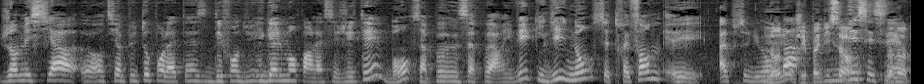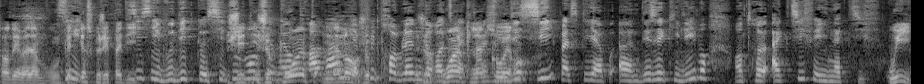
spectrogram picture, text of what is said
Jean Messia euh, en tient plutôt pour la thèse défendue également par la CGT. Bon, ça peut, ça peut arriver, qui dit non, cette réforme est absolument Non, pas non, j'ai pas dit ça. nécessaire. Non, non, attendez, madame, vous me faites dire ce que j'ai pas dit. Si, si, vous dites que si tout le monde dit- se je met au pointe- travail, non, non, il n'y a je- plus de problème je de retraite. je vous dis si, parce qu'il y a un déséquilibre entre actifs et inactifs. Oui,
